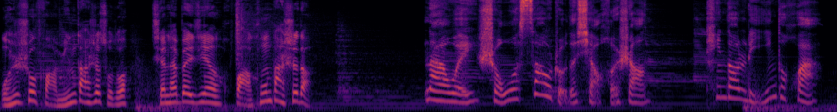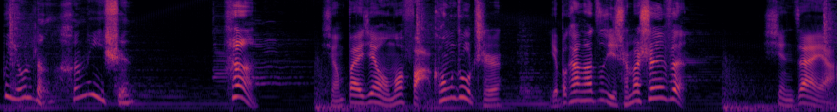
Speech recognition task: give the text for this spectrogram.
我是受法明大师所托前来拜见法空大师的。”那位手握扫帚的小和尚听到李英的话。不由冷哼了一声：“哼，想拜见我们法空住持，也不看看自己什么身份。现在呀，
